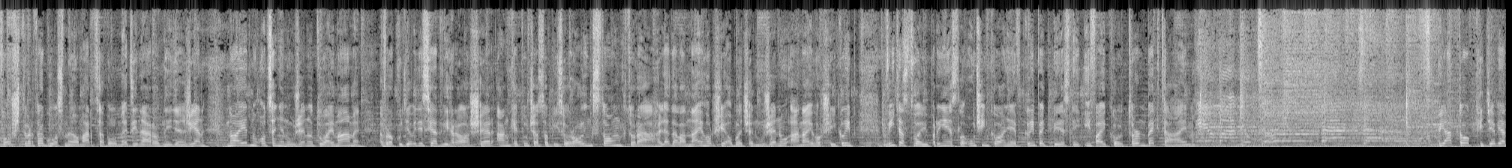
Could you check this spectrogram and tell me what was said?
Vo štvrtok 8. marca bol Medzinárodný deň žien, no a jednu ocenenú ženu tu aj máme. V roku 90 vyhrala Cher anketu časopisu Rolling Stone, ktorá hľadala najhoršie oblečenú ženu a najhorší klip. Víťazstvo jej prinieslo účinkovanie v klipe k piesni If I Could Turn Back Time. V piatok 9.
